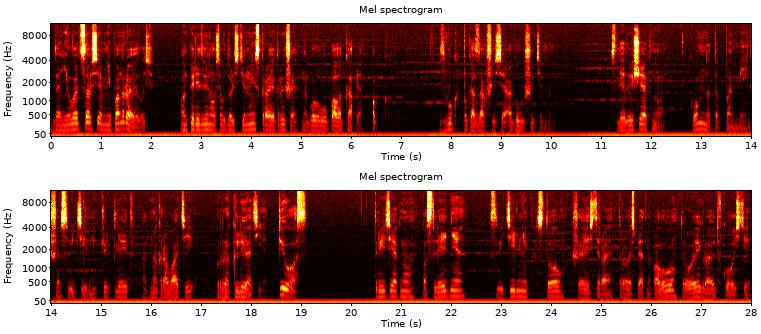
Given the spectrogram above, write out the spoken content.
Данилу это совсем не понравилось. Он передвинулся вдоль стены, с края крыши на голову упала капля. Пок! Звук, показавшийся оглушительным. Следующее окно. Комната поменьше, светильник чуть тлеет, одна кровать и... Проклятье! Пес! Третье окно, последнее, светильник, стол, шестеро, трое спят на полу, трое играют в кости.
